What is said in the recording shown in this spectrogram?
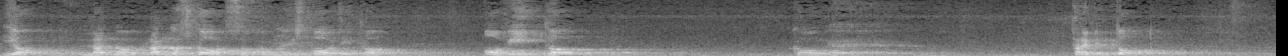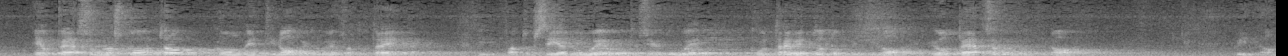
Io l'anno scorso con Esposito ho vinto con eh, 3,28 e ho perso uno scontro con 29, lui ha fatto 30 quindi ho fatto 6 a 2, ho vinto 6 a 2 con 3,28 29 e ho perso con 29 quindi no,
